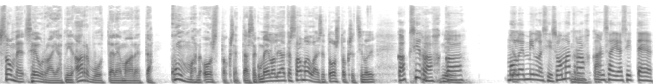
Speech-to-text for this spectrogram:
some-seuraajat niin arvuuttelemaan, että kumman ostokset tässä. Kun meillä oli aika samanlaiset ostokset. Siinä oli... Kaksi rahkaa. Niin. Molemmilla siis omat mm. rahkansa ja sitten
